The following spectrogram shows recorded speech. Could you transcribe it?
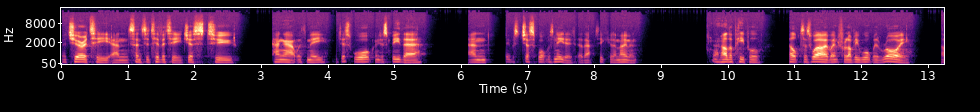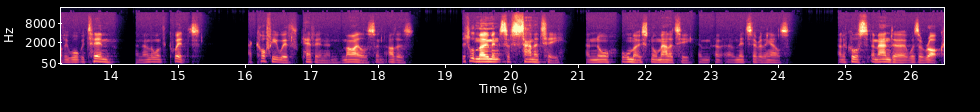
maturity and sensitivity just to hang out with me, just walk and just be there. And it was just what was needed at that particular moment. And other people helped as well. I went for a lovely walk with Roy, lovely walk with Tim, another one with Quids. Had coffee with Kevin and Miles and others. Little moments of sanity and nor- almost normality amidst everything else. And of course, Amanda was a rock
